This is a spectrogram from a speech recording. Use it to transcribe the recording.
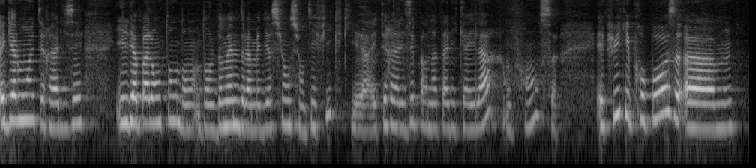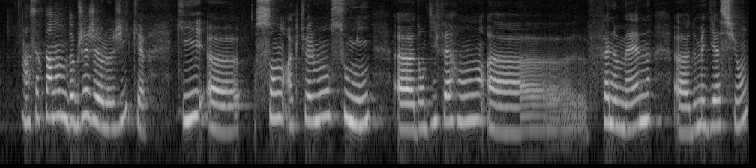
également été réalisée il n'y a pas longtemps dans, dans, le domaine de la médiation scientifique qui a été réalisée par Nathalie Kaila en France et puis qui propose un certain nombre d'objets géologiques qui euh, sont actuellement soumis euh, dans différents euh, phénomènes de médiation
